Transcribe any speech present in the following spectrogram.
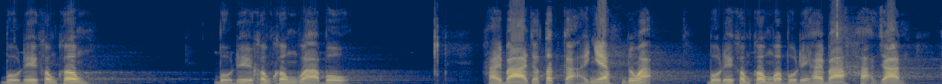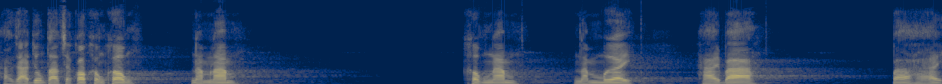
Bộ đề 00. Bộ đề 00 và bộ 23 cho tất cả anh em, đúng không ạ? Bộ đề 00 và bộ đề 23 hạ dàn hạ dàn chúng ta sẽ có 00 55 05 50 23 32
